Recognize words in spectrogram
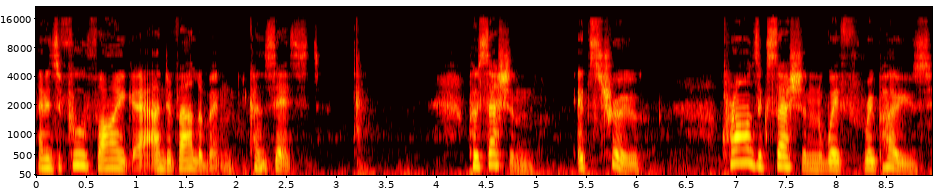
and its full vigor and development consist. Possession, it's true, crowns accession with repose,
